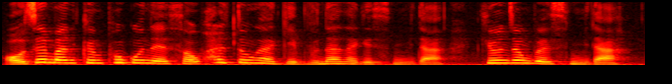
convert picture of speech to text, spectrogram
어제만큼 포근해서 활동하기 무난하겠습니다. 기온정보였습니다.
